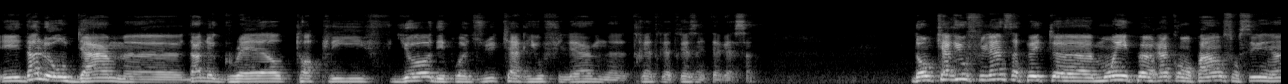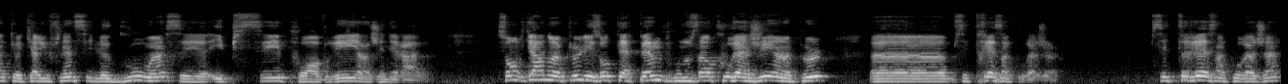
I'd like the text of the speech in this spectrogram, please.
Et dans le haut de gamme, euh, dans le Grail, Top Leaf, il y a des produits cariophyllène euh, très, très, très intéressants. Donc, cariophyllène, ça peut être euh, moins épeurant qu'on pense. On sait hein, que cariophyllène, c'est le goût, hein, c'est épicé, poivré en général. Si on regarde un peu les autres terpènes pour nous encourager un peu, euh, c'est très encourageant. C'est très encourageant.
